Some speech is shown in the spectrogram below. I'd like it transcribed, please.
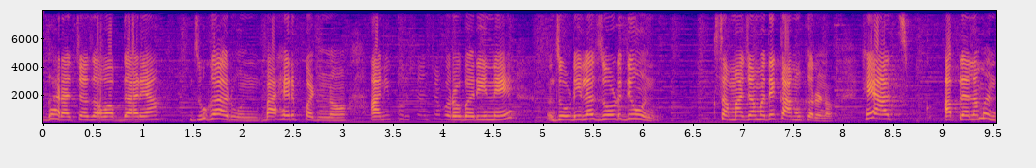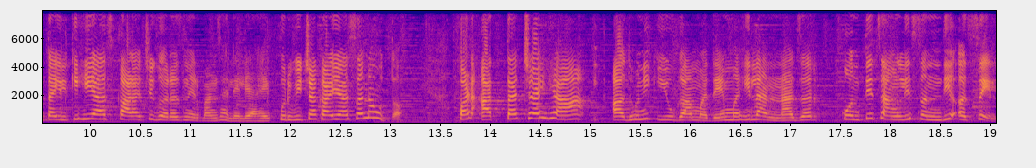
घराच्या जबाबदाऱ्या झुगारून बाहेर पडणं आणि पुरुषांच्या बरोबरीने जोडीला जोड देऊन समाजामध्ये काम करणं हे आज आपल्याला म्हणता येईल की ही आज काळाची गरज निर्माण झालेली आहे. पूर्वीच्या काळी असं नव्हतं. पण आत्ताच्या ह्या आधुनिक युगामध्ये महिलांना जर कोणती चांगली संधी असेल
